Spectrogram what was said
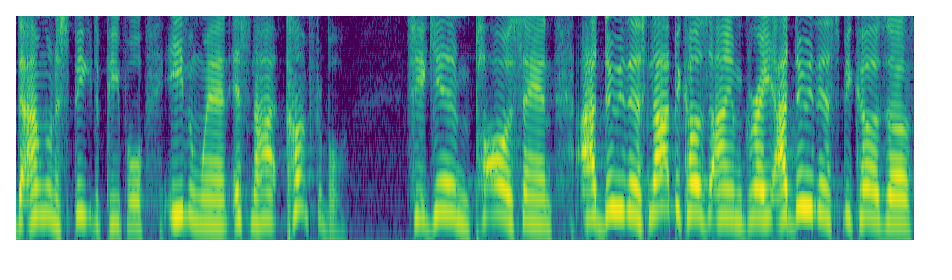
That I'm going to speak to people even when it's not comfortable. See, again, Paul is saying, I do this not because I am great, I do this because of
